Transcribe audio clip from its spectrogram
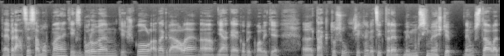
té práce samotné, těch zboroven, těch škol a tak dále, a jakoby kvalitě, eh, tak to jsou všechny věci, které my musíme ještě neustále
